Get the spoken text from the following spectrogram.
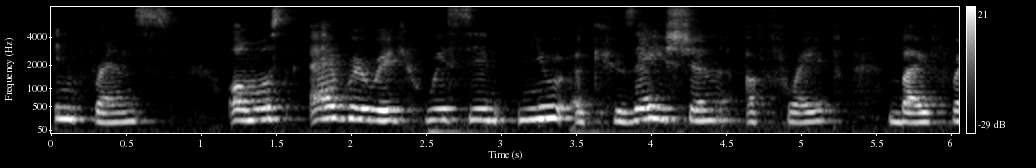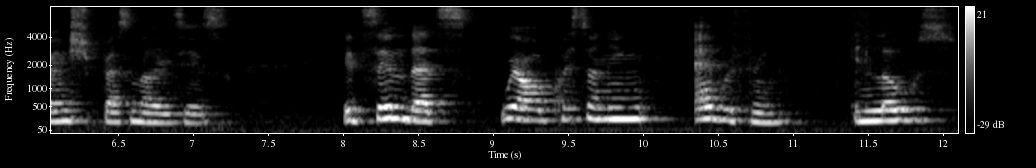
in France, almost every week we see new accusation of rape by French personalities. It seems that we are questioning everything in laws,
